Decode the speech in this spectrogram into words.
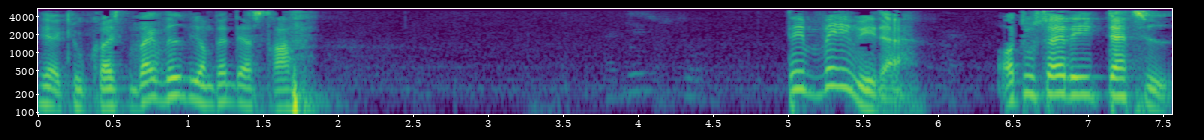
her i Klub Kristen? Hvad ved vi om den der straf? Det ved vi da. Og du sagde det i datid.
